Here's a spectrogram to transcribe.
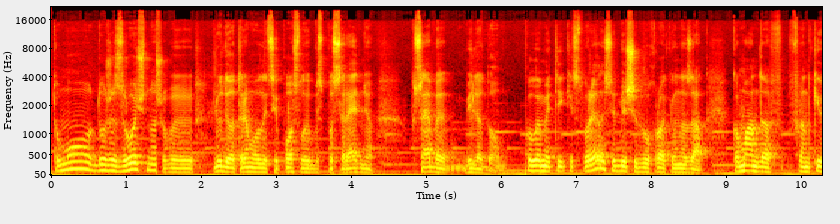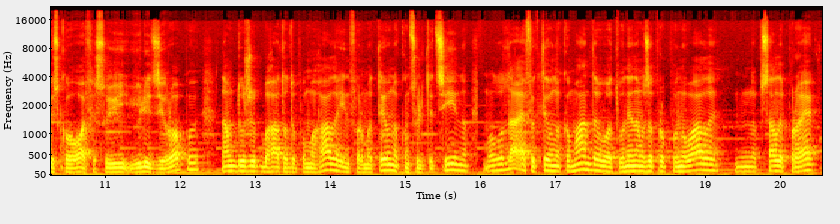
Тому дуже зручно, щоб люди отримували ці послуги безпосередньо себе біля дому. Коли ми тільки створилися більше двох років назад, команда франківського офісу Юліт з Європою нам дуже багато допомагала інформативно, консультаційно. Молода, ефективна команда. От вони нам запропонували, написали проект.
